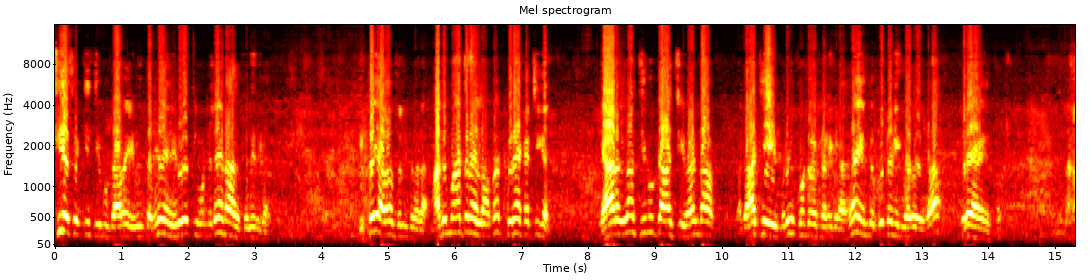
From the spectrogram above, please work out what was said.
தீயசக்தி திமுகவை எதிர்த்தது. இருபத்தி ஒண்ணுல நான் அதை சொல்லியிருக்கேன். இப்பயும் அதான் சொல்லிட்டு வரேன் அது மாத்திரம் இல்லாம பிற கட்சிகள் யாரெல்லாம் திமுக ஆட்சி வேண்டாம் அந்த ஆட்சியை முடிவு கொண்டு வர நினைக்கிறாங்களோ எங்க கூட்டணிக்கு வருவதுதான் விரையாக இருக்கும். தானே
